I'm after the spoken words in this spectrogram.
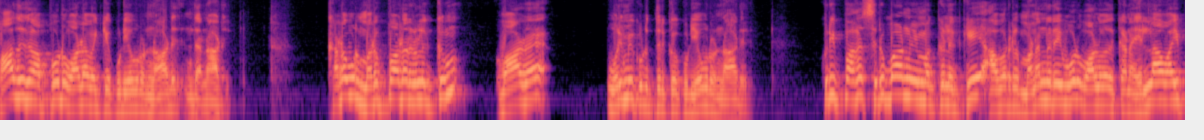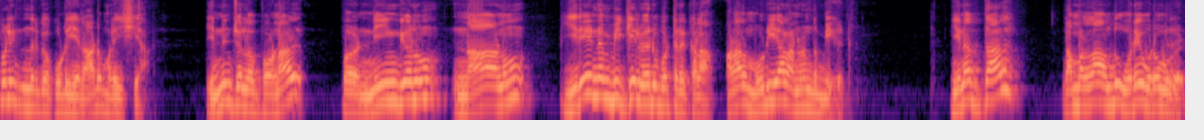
பாதுகாப்போடு வாழ வைக்கக்கூடிய ஒரு நாடு இந்த நாடு. கடவுள் மறுப்பாளர்களுக்கும் வாழ உரிமை கொடுத்திருக்கக்கூடிய ஒரு நாடு. குறிப்பாக சிறுபான்மை மக்களுக்கு அவர்கள் மனநிறைவோடு வாழ்வதற்கான எல்லா வாய்ப்புகளையும் தந்திருக்கக்கூடிய நாடு மலேசியா. இன்னும் சொல்ல போனால் இப்போ நீங்களும் நானும் இறை நம்பிக்கையில் வேறுபட்டிருக்கலாம். ஆனால் மொழியால் அண்ணன் தம்பிகள். இனத்தால் நம்மெல்லாம் வந்து ஒரே உறவுகள்.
